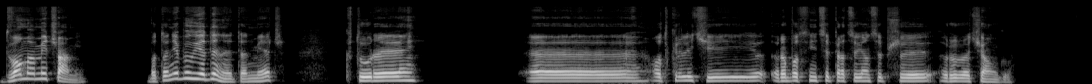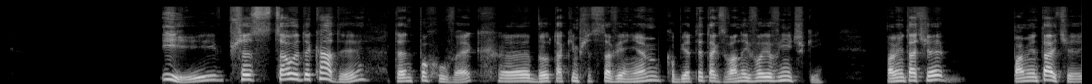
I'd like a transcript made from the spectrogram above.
dwoma mieczami. Bo to nie był jedyny ten miecz, który e, odkryli ci robotnicy pracujący przy rurociągu. I przez całe dekady ten pochówek e, był takim przedstawieniem kobiety tak zwanej wojowniczki. Pamiętacie? Pamiętajcie,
